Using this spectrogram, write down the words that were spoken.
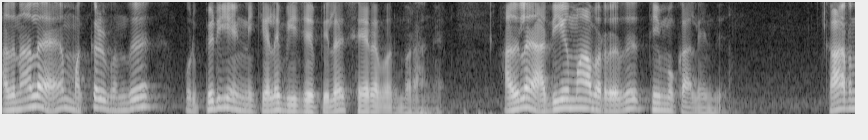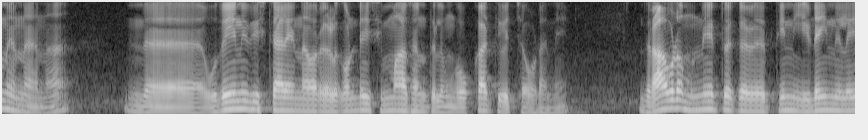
அதனால் மக்கள் வந்து ஒரு பெரிய எண்ணிக்கையில் பிஜேபியில் சேர விரும்புகிறாங்க. அதில் அதிகமாக வர்றது திமுகலேருந்து காரணம் என்னென்னா இந்த உதயநிதி ஸ்டாலின் அவர்களை கொண்டு சிம்மாசனத்தில் இவங்க உட்காத்தி வச்ச உடனே திராவிட முன்னேற்ற கழகத்தின் இடைநிலை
